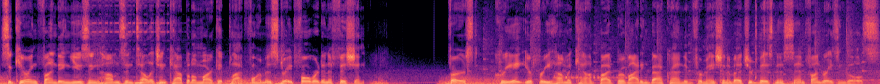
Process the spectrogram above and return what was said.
Securing funding using HUM's intelligent capital market platform is straightforward and efficient. First, create your free Hum account by providing background information about your business and fundraising goals.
